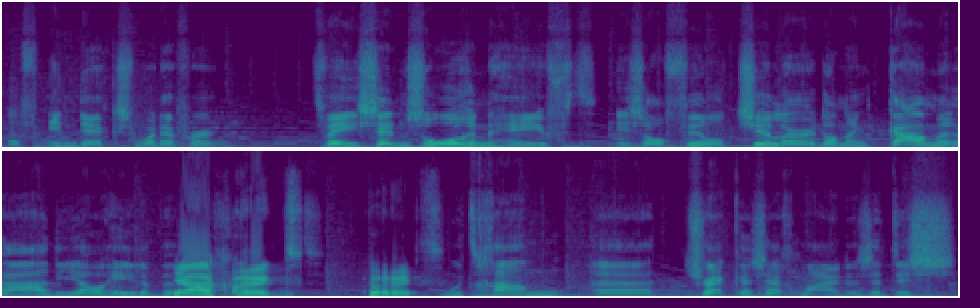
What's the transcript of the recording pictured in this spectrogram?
of Index, whatever, twee sensoren heeft, is al veel chiller dan een camera die jouw hele beweging correct. moet, Correct. moet gaan eh, tracken, zeg maar. Dus het is.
